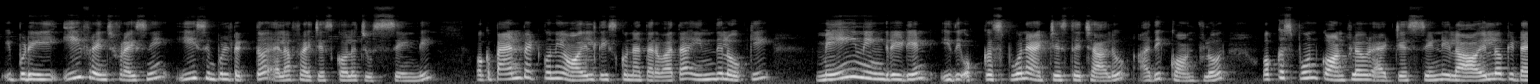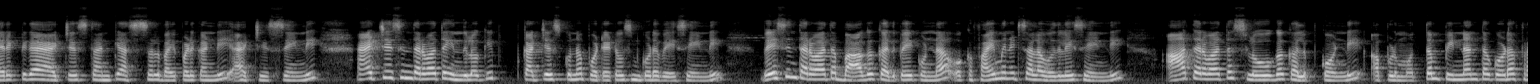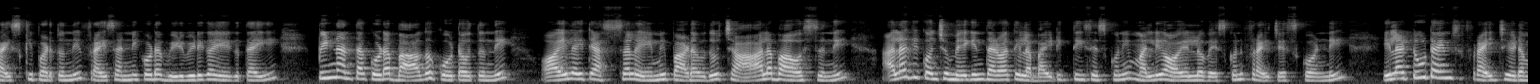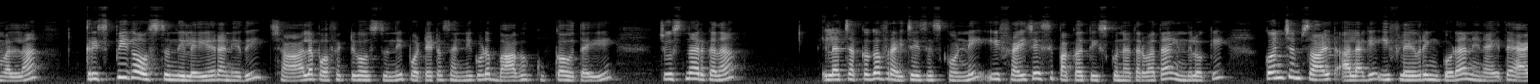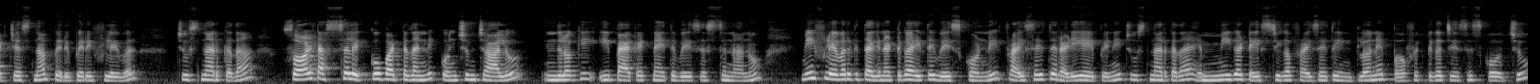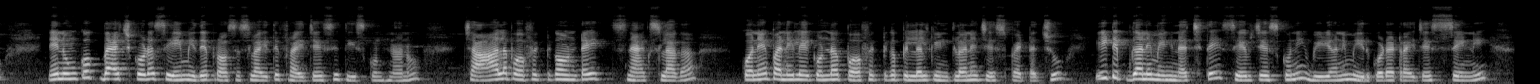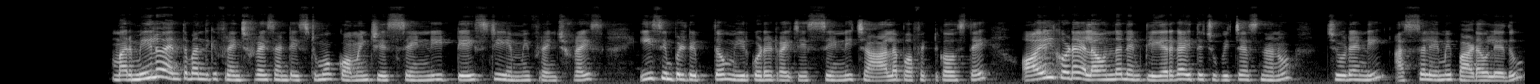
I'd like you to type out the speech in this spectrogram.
ఇప్పుడు ఈ- ఫ్రెంచ్ ఫ్రైస్ని ఈ సింపుల్ ట్రిక్తో ఎలా ఫ్రై చేసుకోవాలో చూసేయండి. ఒక ప్యాన్ పెట్టుకుని ఆయిల్ తీసుకున్న తర్వాత ఇందులోకి మెయిన్ ఇంగ్రీడియంట్ ఇది ఒక్క స్పూన్ యాడ్ చేస్తే చాలు అది కార్న్ఫ్లోర్ ఒక్క స్పూన్ కార్న్ఫ్లవర్ యాడ్ చేసేయండి. ఇలా ఆయిల్లోకి డైరెక్ట్గా యాడ్ చేస్తానికి అస్సలు భయపడకండి యాడ్ చేసేయండి. యాడ్ చేసిన తర్వాత ఇందులోకి కట్ చేసుకున్న పొటాటోస్ని కూడా వేసేయండి. వేసిన తర్వాత బాగా కదిపేయకుండా ఒక ఫైవ్ మినిట్స్ అలా వదిలేసేయండి. ఆ తర్వాత స్లోగా కలుపుకోండి. అప్పుడు మొత్తం పిండి అంతా కూడా ఫ్రైస్కి పడుతుంది. ఫ్రైస్ అన్నీ కూడా విడివిడిగా ఎగుతాయి పిండి అంతా కూడా బాగా కోట్ అవుతుంది. ఆయిల్ అయితే అస్సలు ఏమీ పాడవదు. చాలా బాగా వస్తుంది. అలాగే కొంచెం వేగిన తర్వాత ఇలా బయటికి తీసేసుకుని మళ్ళీ ఆయిల్లో వేసుకొని ఫ్రై చేసుకోండి. ఇలా టూ టైమ్స్ ఫ్రై చేయడం వల్ల క్రిస్పీగా వస్తుంది లేయర్ అనేది. చాలా పర్ఫెక్ట్గా వస్తుంది. పొటాటోస్ అన్నీ కూడా బాగా కుక్ అవుతాయి. చూస్తున్నారు కదా? ఇలా చక్కగా ఫ్రై చేసేసుకోండి. ఈ ఫ్రై చేసి పక్కకు తీసుకున్న తర్వాత ఇందులోకి కొంచెం సాల్ట్ అలాగే ఈ ఫ్లేవరింగ్ కూడా నేనైతే యాడ్ చేసిన పెరి పెరి ఫ్లేవర్. చూస్తున్నారు కదా? సాల్ట్ అస్సలు ఎక్కువ పట్టదండి కొంచెం చాలు. ఇందులోకి ఈ ప్యాకెట్ని అయితే వేసేస్తున్నాను. మీ ఫ్లేవర్కి తగినట్టుగా అయితే వేసుకోండి. ఫ్రైస్ అయితే రెడీ అయిపోయినాయి. చూస్తున్నారు కదా? ఎమ్మీగా టేస్టీగా ఫ్రైస్ అయితే ఇంట్లోనే పర్ఫెక్ట్గా చేసేసుకోవచ్చు. నేను ఇంకొక బ్యాచ్ కూడా సేమ్ ఇదే ప్రాసెస్లో అయితే ఫ్రై చేసి తీసుకుంటున్నాను. చాలా పర్ఫెక్ట్గా ఉంటాయి స్నాక్స్ లాగా. కొనే పని లేకుండా పర్ఫెక్ట్గా పిల్లలకి ఇంట్లోనే చేసి పెట్టచ్చు. ఈ టిప్ కానీ మీకు నచ్చితే సేవ్ చేసుకుని వీడియోని మీరు కూడా ట్రై చేసేయండి మరి మీలో ఎంతమందికి ఫ్రెంచ్ ఫ్రైస్ అంటే ఇష్టమో కామెంట్ చేసేయండి టేస్టీ ఎమ్మి ఫ్రెంచ్ ఫ్రైస్ ఈ సింపుల్ టిప్తో మీరు కూడా ట్రై చేసేయండి చాలా పర్ఫెక్ట్గా వస్తాయి. ఆయిల్ కూడా ఎలా ఉందో నేను క్లియర్గా అయితే చూపించేస్తున్నాను. చూడండి అస్సలు ఏమీ పాడవలేదు.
